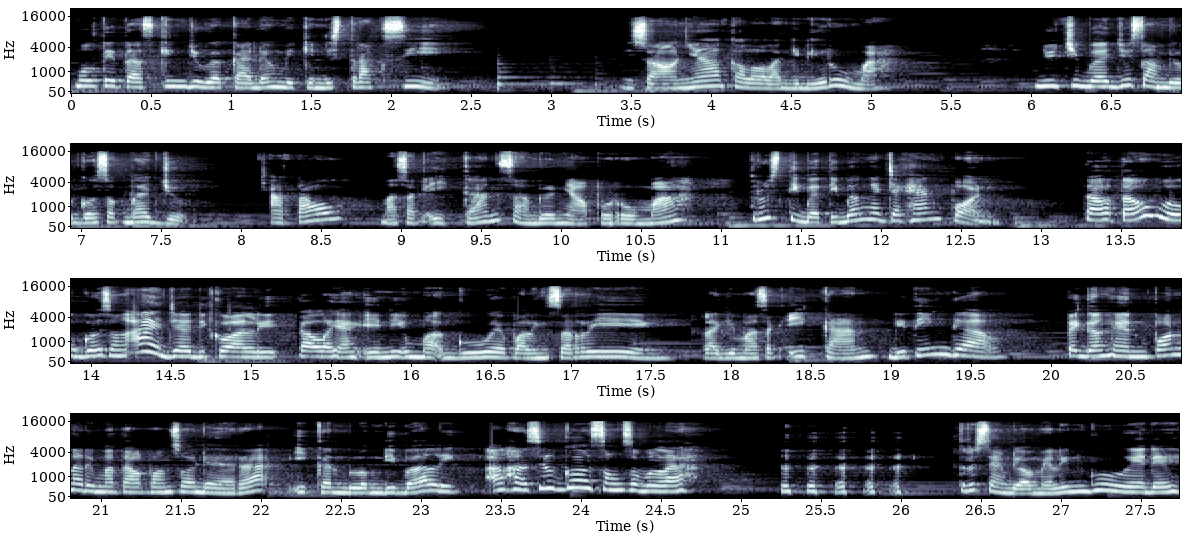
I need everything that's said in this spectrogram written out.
Multitasking juga kadang bikin distraksi. Misalnya kalau lagi di rumah, nyuci baju sambil gosok baju, atau masak ikan sambil nyapu rumah, terus tiba-tiba ngecek handphone. Tahu-tahu bau gosong aja di kuali. Kalau yang ini emak gue paling sering. Lagi masak ikan, ditinggal. Pegang handphone nerima telepon saudara, ikan belum dibalik, alhasil gosong sebelah. Terus yang diomelin gue deh.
